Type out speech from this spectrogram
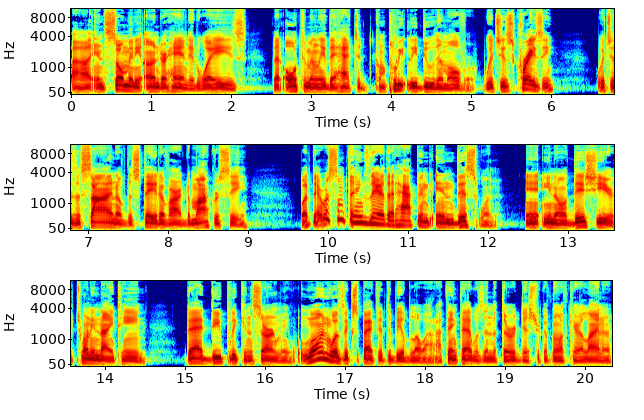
uh, in so many underhanded ways that ultimately they had to completely do them over, which is crazy, which is a sign of the state of our democracy. But there were some things there that happened in this one, you know, this year, 2019, that deeply concerned me. One was expected to be a blowout. I think that was in the third district of North Carolina.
